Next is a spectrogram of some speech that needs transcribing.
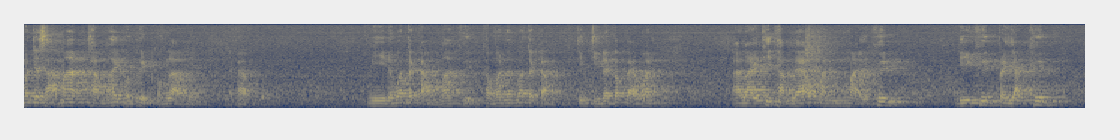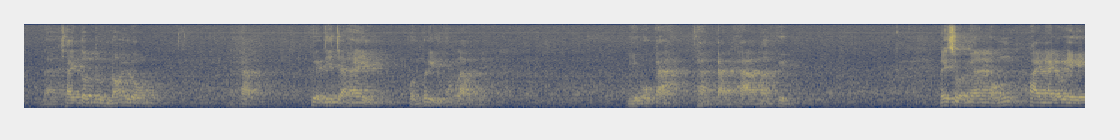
มันจะสามารถทำให้ผลผลิตของเราเนี่ยนะครับ มีนวัตกรรมมากขึ้นคำว่านวัตกรรม จริง ๆ แล้วก็แปลว่าอะไรที่ทำแล้วมันใหม่ขึ้น ดีขึ้นประหยัดขึ้นนะใช้ต้นทุนน้อยลง นะครับ เพื่อที่จะให้ผลผลิตของเราเนี่ยมีโอกาสทางการค้ามากขึ้น ในส่วนงานของภายในเราเอง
